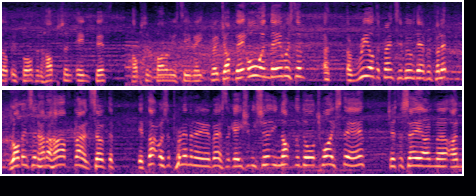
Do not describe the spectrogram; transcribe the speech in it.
in fourth and Hobson in fifth. Hobson following his teammate. Great job there. Oh, and there was the a, a real defensive move there from Philip. Robinson had a half glance. So if the if that was a preliminary investigation, he certainly knocked the door twice there, just to say I'm uh, I'm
